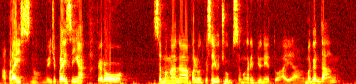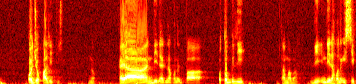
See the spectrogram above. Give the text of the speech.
ah, price, no? Medyo pricey nga, pero sa mga napanood ko sa YouTube, sa mga review nito ay ah, maganda ang audio quality? Kaya hindi na rin ako nagpa-auto bili. Tama ba? Hindi, hindi na ako nag-isip,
